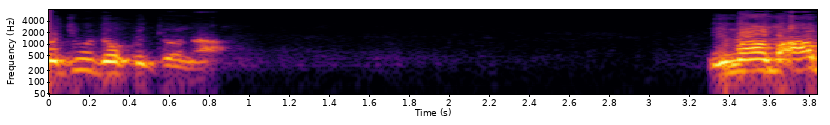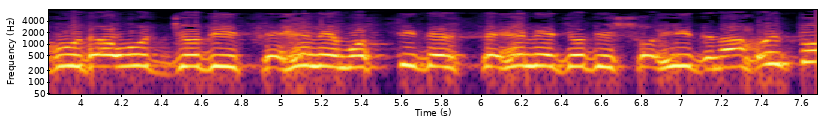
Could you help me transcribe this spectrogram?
অজুদ হতো না। ইমাম আবু দাউদ যদি সেহেনে, মসজিদের সেহেনে যদি শহীদ না হইতো,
